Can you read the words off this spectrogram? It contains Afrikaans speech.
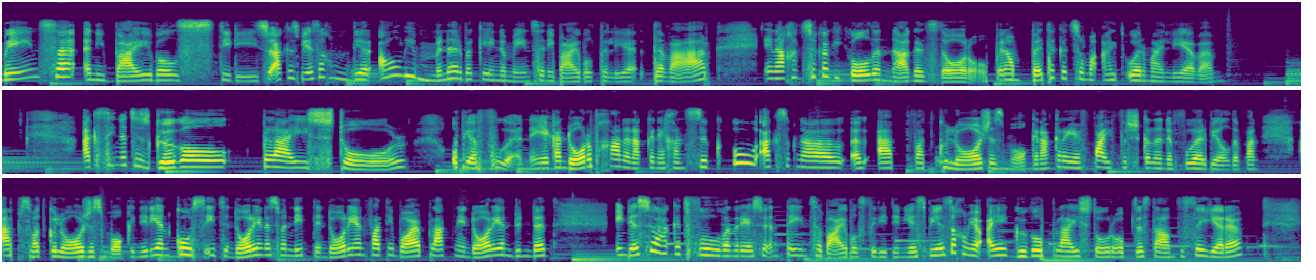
mense in die Bybel studie. So ek is besig om deur al die minder bekende mense in die Bybel te leer te werk en dan gaan soek ek die golden nuggets daarop en dan bid ek dit sommer uit oor my lewe. Ek sien dit soos Google Play Store op jou foon en jy kan daarop gaan en dan kan jy gaan soek. Ooh, ek soek nou 'n app wat collages maak en dan kry jy vyf verskillende voorbeelde van apps wat collages maak en hierdie een kos iets en daardie een is verniet en daardie een vat nie baie plek nie en daardie een doen dit. En dis so ek dit voel wanneer jy so intense Bybelstudie doen. Jy's besig om jou eie Google Play Store op te stel en te sê, Here,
